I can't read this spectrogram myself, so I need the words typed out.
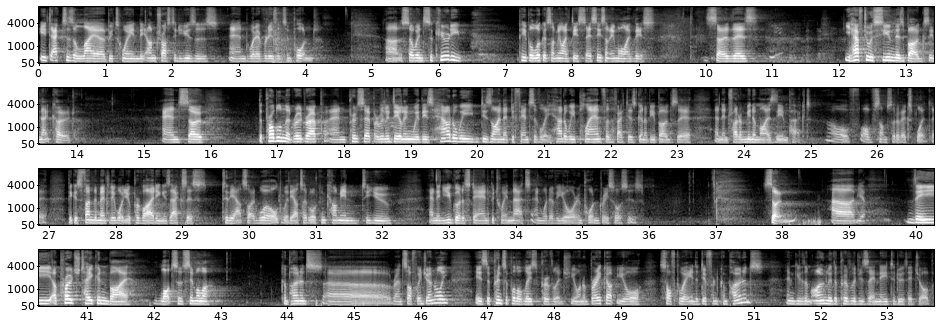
it acts as a layer between the untrusted users and whatever it is that's important. Uh, so when security people look at something like this, they see something more like this. So there's you have to assume there's bugs in that code. And so the problem that RootWrap and PrivSep are really dealing with is how do we design that defensively? How do we plan for the fact there's going to be bugs there and then try to minimize the impact of, of some sort of exploit there? Because fundamentally what you're providing is access to the outside world where the outside world can come in to you and then you've got to stand between that and whatever your important resource is. So, uh, yeah, the approach taken by lots of similar components uh, around software generally is the principle of least privilege. You want to break up your software into different components and give them only the privileges they need to do their job.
